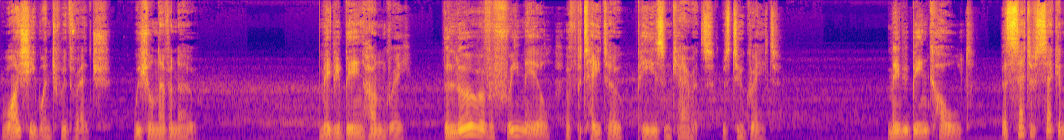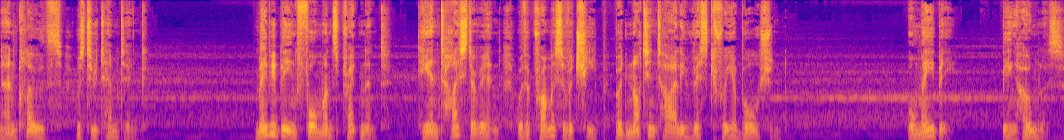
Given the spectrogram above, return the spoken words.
Why she went with Reg, we shall never know. Maybe being hungry, the lure of a free meal of potato, peas, and carrots was too great. Maybe being cold, a set of second hand clothes was too tempting. Maybe being four months pregnant, he enticed her in with a promise of a cheap but not entirely risk free abortion. Or maybe, being homeless,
